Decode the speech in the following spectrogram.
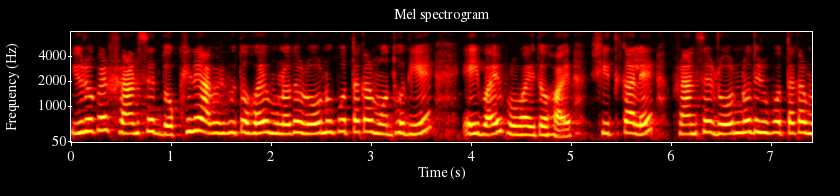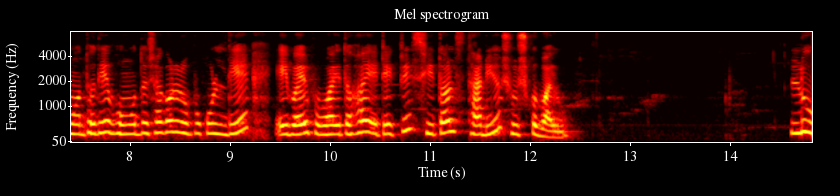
ইউরোপের ফ্রান্সের দক্ষিণে আবির্ভূত হয়ে মূলত রোন উপত্যকার মধ্য দিয়ে এই বায়ু প্রবাহিত হয়। শীতকালে ফ্রান্সের রোন নদীর উপত্যকার মধ্য দিয়ে ভূমধ্যসাগরের উপকূল দিয়ে এই বায়ু প্রবাহিত হয়। এটি একটি শীতল স্থানীয় শুষ্ক বায়ু। লু,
